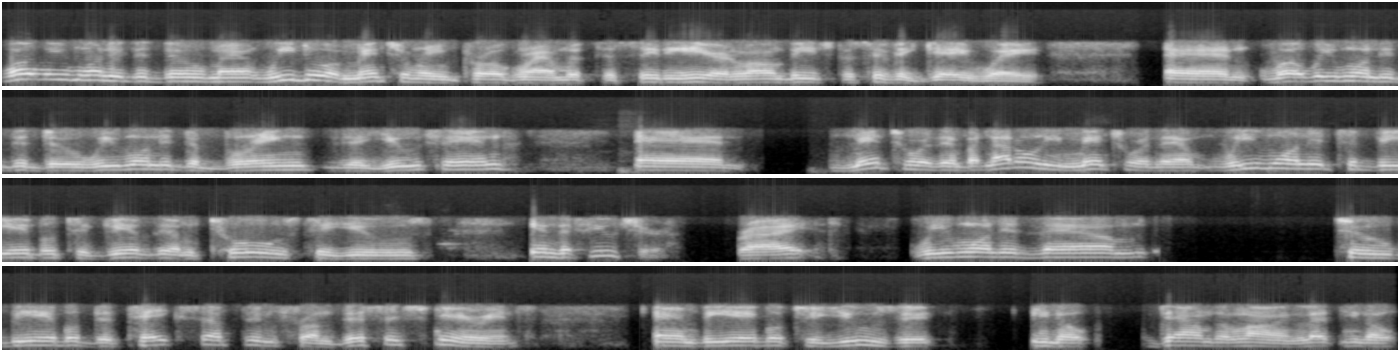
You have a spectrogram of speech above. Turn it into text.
what we wanted to do, man, we do a mentoring program with the city here in Long Beach Pacific Gateway. And what we wanted to do, we wanted to bring the youth in and mentor them, but not only mentor them, we wanted to be able to give them tools to use in the future, right? We wanted them to be able to take something from this experience and be able to use it, you know, down the line. Let you know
